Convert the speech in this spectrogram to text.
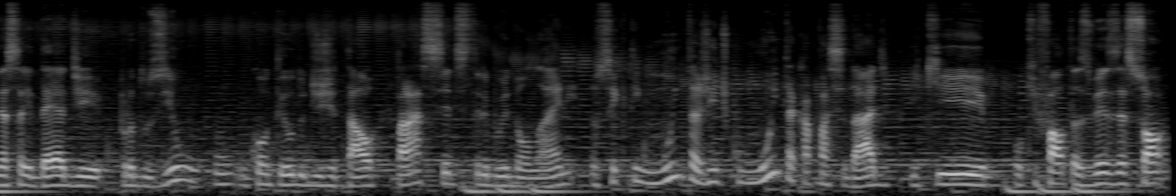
nessa ideia de produzir um, um, um conteúdo digital para ser distribuído online. Eu sei que tem muita gente com muita capacidade e que o que falta às vezes é só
